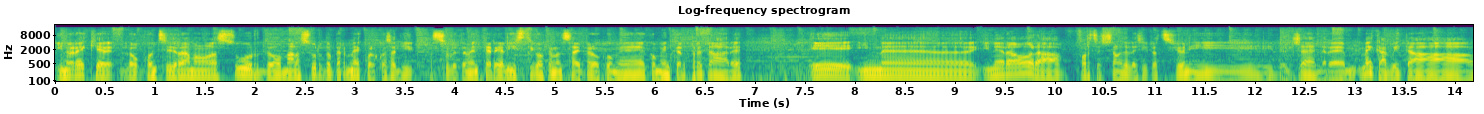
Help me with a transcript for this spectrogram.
in orecchie lo consideravano l'assurdo, ma l'assurdo per me è qualcosa di assolutamente realistico che non sai però come, come interpretare. E in, eh, in, Era Ora forse ci sono delle situazioni del genere. A me capita,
